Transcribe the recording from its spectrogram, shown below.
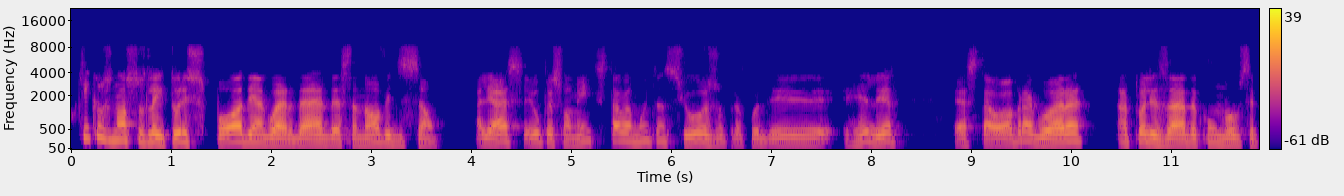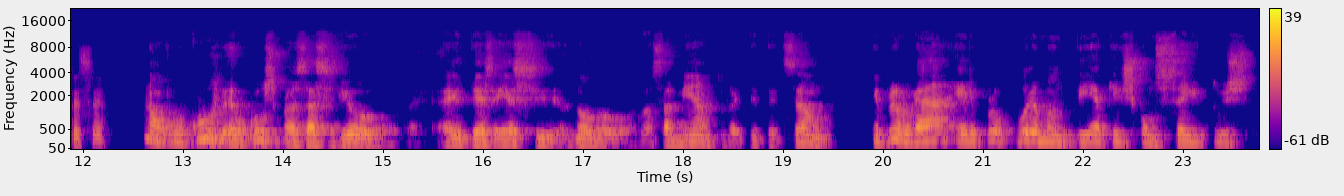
O que, que os nossos leitores podem aguardar dessa nova edição? Aliás, eu pessoalmente estava muito ansioso para poder reler esta obra agora atualizada com o novo CPC. Não, o curso, o curso Processo Civil, é, esse novo lançamento da quinta edição, em primeiro lugar, ele procura manter aqueles conceitos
